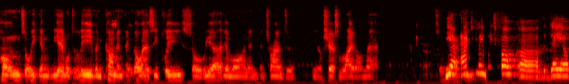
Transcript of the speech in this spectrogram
home, so he can be able to leave and come and, and go as he please. So we had him on and, and trying to, you know, share some light on that. So Yeah, he- actually, we spoke uh, the day of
